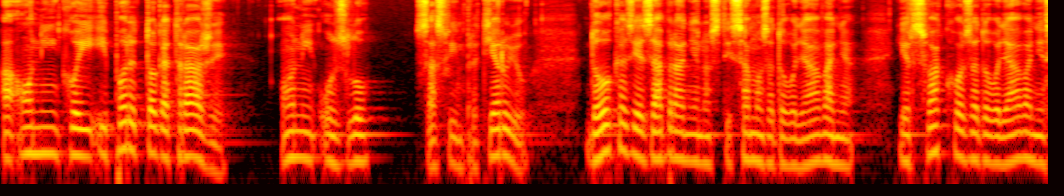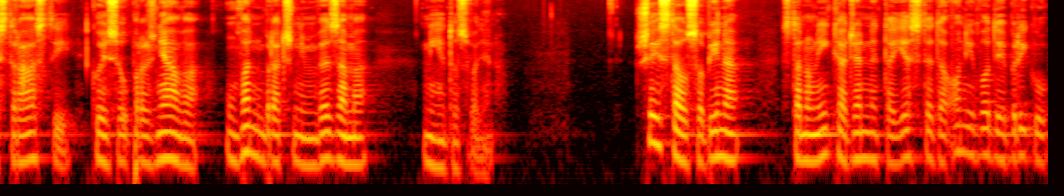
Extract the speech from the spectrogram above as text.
a oni koji i pored toga traže, oni u zlu sasvim pretjeruju, dokaz je zabranjenosti samozadovoljavanja, jer svako zadovoljavanje strasti koje se upražnjava u vanbračnim vezama nije dozvoljeno. Šesta osobina stanovnika dženneta jeste da oni vode brigu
